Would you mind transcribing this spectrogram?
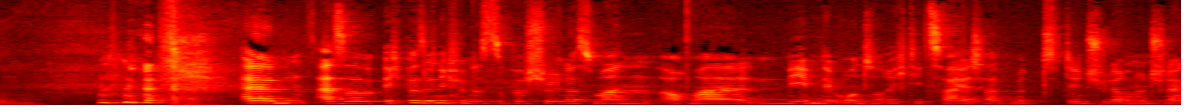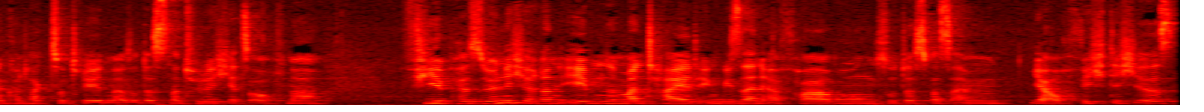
So. ähm, also ich persönlich finde es super schön, dass man auch mal neben dem Unterricht die Zeit hat, mit den Schülerinnen und Schülern in Kontakt zu treten. Also das ist natürlich jetzt auf einer viel persönlicheren Ebene. Man teilt irgendwie seine Erfahrungen, so das, was einem ja auch wichtig ist.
